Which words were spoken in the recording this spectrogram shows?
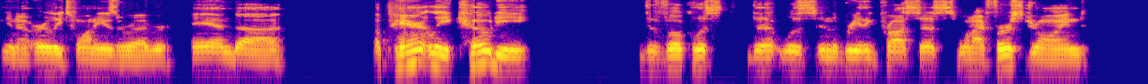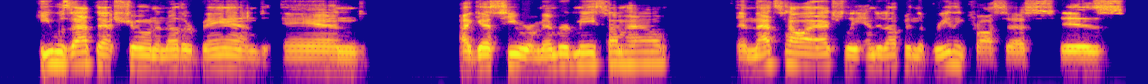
you know early twenties or whatever. And uh, apparently, Cody, the vocalist that was in the breathing process when I first joined he was at that show in another band and I guess he remembered me somehow. And that's how I actually ended up in the breathing process is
